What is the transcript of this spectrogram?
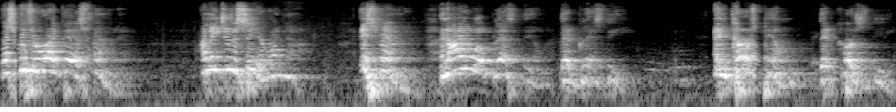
That scripture right there is family. I need you to see it right now. It's family. And I will bless them that bless thee, and curse him that curse thee.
